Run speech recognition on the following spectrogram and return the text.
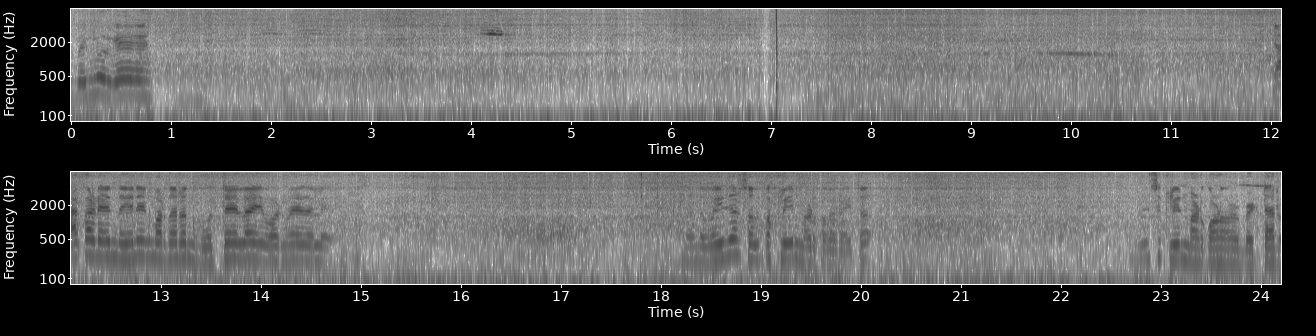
ಬೆಂಗಳೂರಿಗೆ. ಯಾವ ಕಡೆಯಿಂದ ಏನೇನು ಮಾಡ್ತಾರೆ ಅಂತ ಗೊತ್ತೇ ಇಲ್ಲ ಈ ಒಣಮೇದಲ್ಲಿ ನಂದು ವೈಸರ್ ಸ್ವಲ್ಪ ಕ್ಲೀನ್ ಮಾಡ್ಕೋಬೇಕಾಯ್ತು. ನಿಲ್ಲಿಸಿ ಕ್ಲೀನ್ ಮಾಡ್ಕೊಳೋರು ಬೆಟರ್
